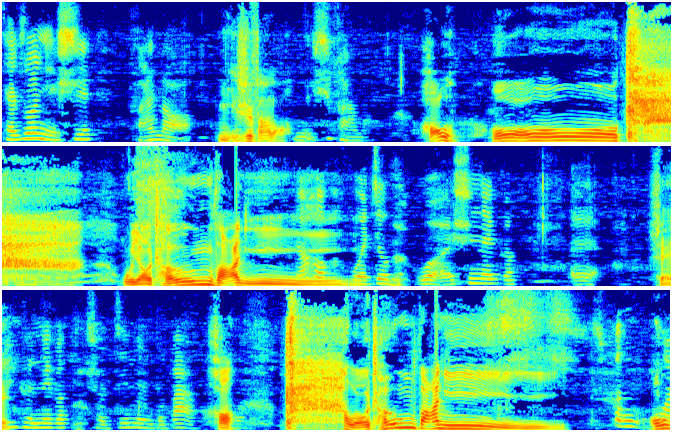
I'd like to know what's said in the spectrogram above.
才说你是法老。你是法老。你是法老。好哦，咔。我要惩罚你。然后我就我是那个呃，谁？那个小的爸爸。好，咔！我要惩罚你。哦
